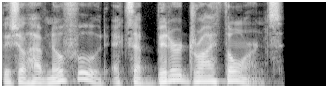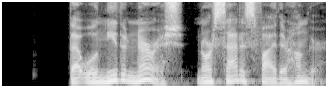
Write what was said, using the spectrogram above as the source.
They shall have no food except bitter, dry thorns that will neither nourish nor satisfy their hunger.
